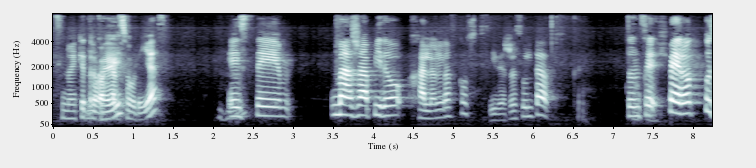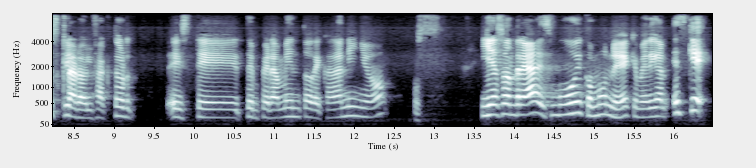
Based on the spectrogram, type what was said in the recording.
sino hay que trabajar sobre ellas. Este, más rápido jalan las cosas y ves resultados. Entonces, pero pues claro, el factor este temperamento de cada niño, pues y eso Andrea es muy común, ¿eh? que me digan, es que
